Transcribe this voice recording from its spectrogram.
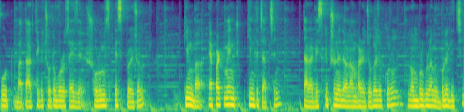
ফুট বা তার থেকে ছোট বড় সাইজের শোরুম স্পেস প্রয়োজন কিংবা অ্যাপার্টমেন্ট কিনতে চাচ্ছেন, তারা ডিসক্রিপশনে দেওয়া নাম্বারে যোগাযোগ করুন। নম্বরগুলো আমি বলে দিচ্ছি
